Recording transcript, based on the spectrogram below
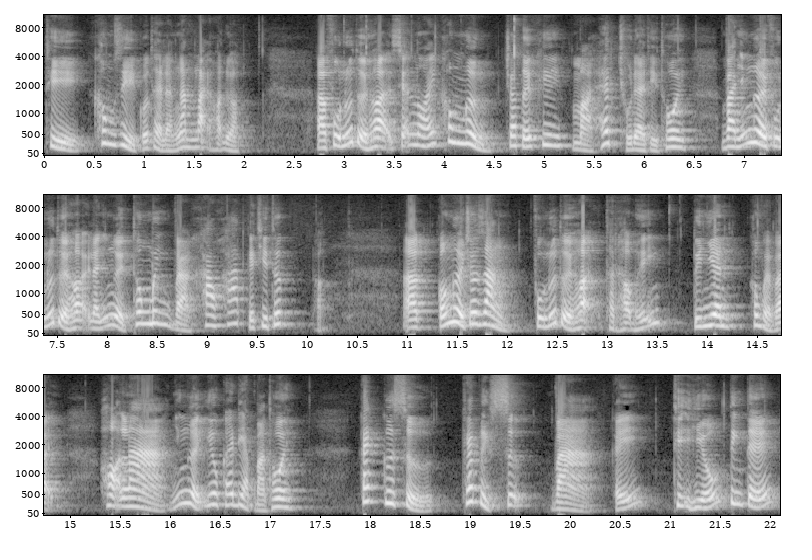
thì không gì có thể là ngăn lại họ được. À, phụ nữ tuổi hợi sẽ nói không ngừng cho tới khi mà hết chủ đề thì thôi. Và những người phụ nữ tuổi hợi là những người thông minh và khao khát cái tri thức. Đó. À, có người cho rằng phụ nữ tuổi hợi thật hợp hĩnh. Tuy nhiên không phải vậy. Họ là những người yêu cái đẹp mà thôi. Cách cư xử, phép lịch sự và cái thị hiếu, tinh tế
